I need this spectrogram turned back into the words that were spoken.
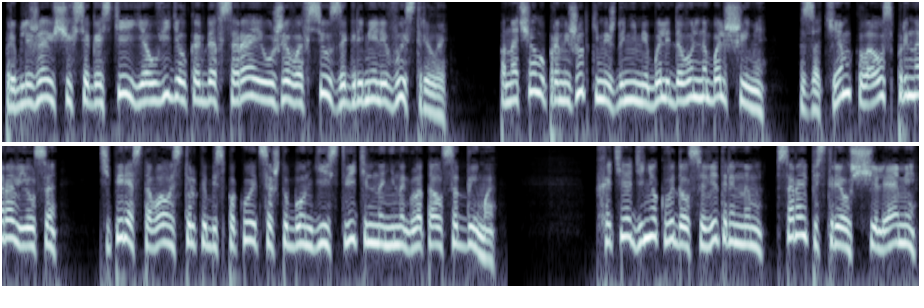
Приближающихся гостей я увидел, когда в сарае уже вовсю загремели выстрелы. Поначалу промежутки между ними были довольно большими, затем Клаус приноровился. Теперь оставалось только беспокоиться, чтобы он действительно не наглотался дыма. Хотя денек выдался ветреным, сарай пестрел щелями,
